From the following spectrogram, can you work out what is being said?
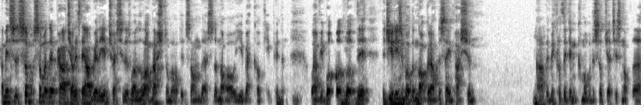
I mean, so some some of the priority audits they are really interested as well. There's a lot of national audits on there, so they're not all you record keeping and what have you. But but but the the juniors involved are not going to have the same passion are they? Because they didn't come up with the subject, it's not there.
